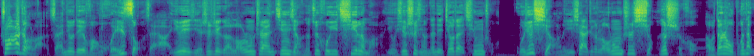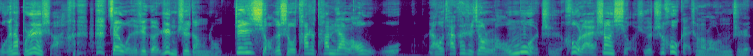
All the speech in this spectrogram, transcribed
抓着了，咱就得往回走再啊，因为也是这个劳荣枝案精讲的最后一期了嘛，有些事情咱得交代清楚。我就想了一下，这个劳荣枝小的时候啊，我当然我不跟他，我跟他不认识啊，在我的这个认知当中，这人小的时候他是他们家老五，然后他开始叫劳墨枝，后来上小学之后改成了劳荣枝。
